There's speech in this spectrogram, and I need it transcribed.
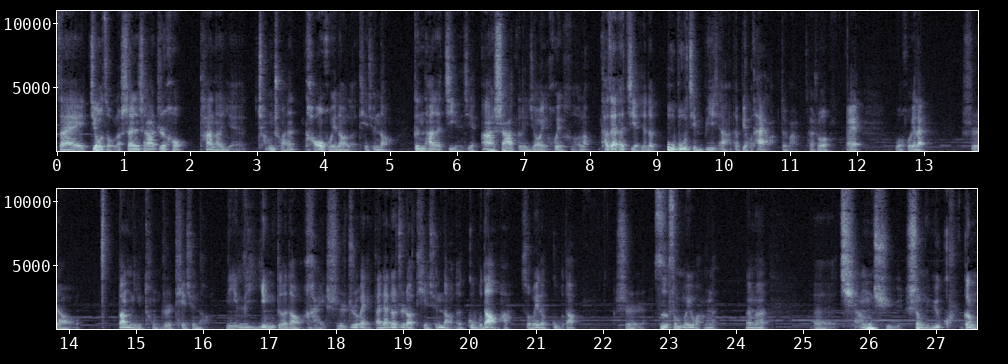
在救走了珊莎之后，他呢也乘船逃回到了铁群岛，跟他的姐姐阿莎·格雷 joy 会合了。他在他姐姐的步步紧逼下，他表态了，对吧？他说：“哎，我回来是要帮你统治铁群岛。”你理应得到海石之位。大家都知道铁群岛的古道哈，所谓的古道是自封为王的。那么，呃，强取胜于苦耕，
